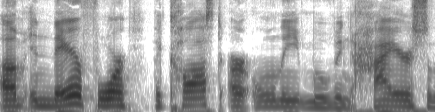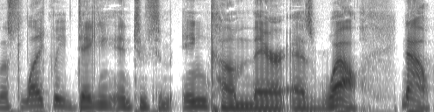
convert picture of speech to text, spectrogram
um, and therefore the costs are only moving higher. So that's likely digging into some income there as well. Now,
